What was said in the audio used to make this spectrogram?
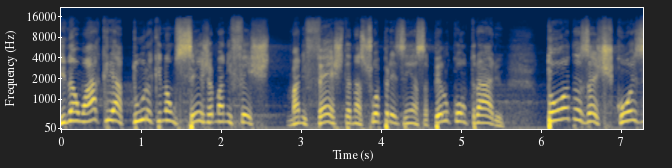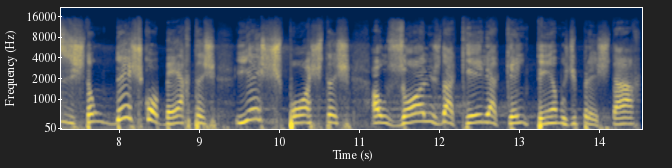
E não há criatura que não seja manifestada manifesta na sua presença. Pelo contrário, todas as coisas estão descobertas e expostas aos olhos daquele a quem temos de prestar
